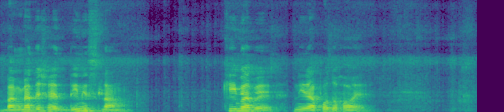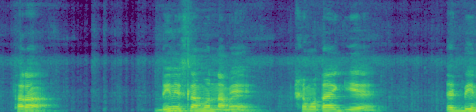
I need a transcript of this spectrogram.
বাংলাদেশের দিন ইসলাম কীভাবে নিরাপদ হয়? তারা দিন ইসলামের নামে ক্ষমতায় গিয়ে একদিন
